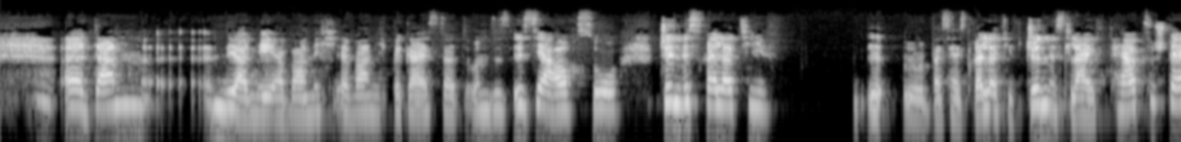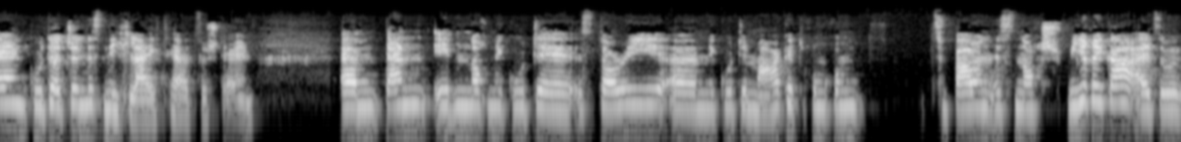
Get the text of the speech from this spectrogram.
äh, dann, äh, ja, nee, er war nicht, er war nicht begeistert. Und es ist ja auch so, Gin ist relativ, äh, was heißt relativ? Gin ist leicht herzustellen. Guter Gin ist nicht leicht herzustellen. Ähm, dann eben noch eine gute Story, äh, eine gute Marke drumherum zu bauen, ist noch schwieriger. Also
